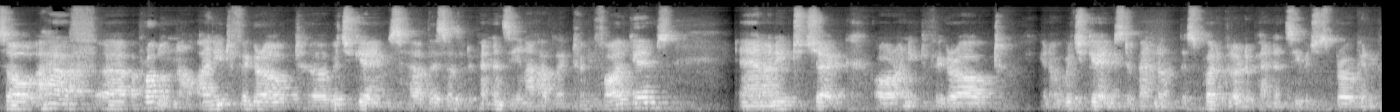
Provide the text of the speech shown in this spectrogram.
So I have uh, a problem now. I need to figure out uh, which games have this as a dependency, and I have like 25 games, and I need to check or I need to figure out, you know, which games depend on this particular dependency, which is broken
